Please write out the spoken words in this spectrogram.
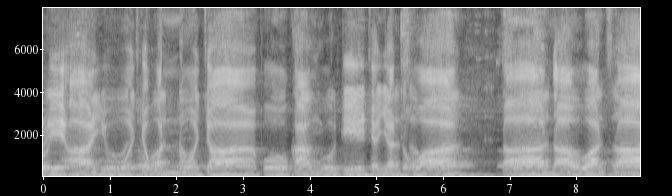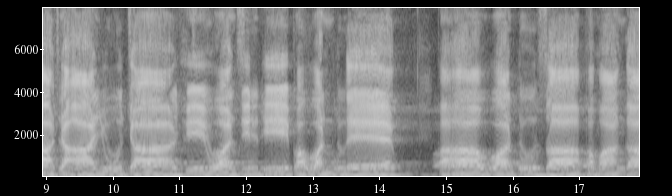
ริอายุจวันโนจาโภคังวุติจยัตวา ตาตาวัสสาจะอายุจาชีวันสิทธิภวันตุเตภาวันตุสาพมังกา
